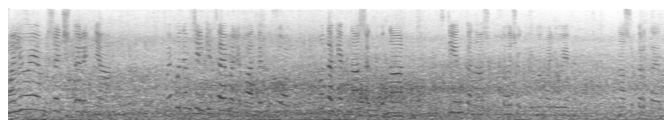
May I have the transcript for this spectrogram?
Малюємо вже 4 дня. Ми будемо тільки цей малювати кусок. Ну так як наша одна стінка, наш кусочок, і ми малюємо нашу картину.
